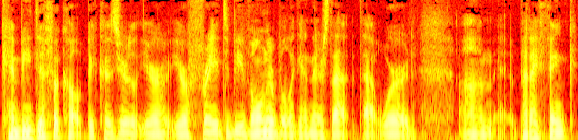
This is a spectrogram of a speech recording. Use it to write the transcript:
can be difficult because you're you're you're afraid to be vulnerable again. There's that that word. Um, but I think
